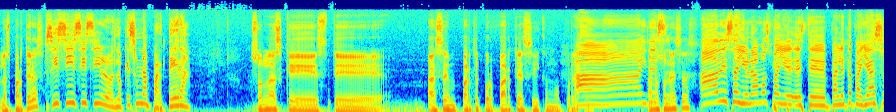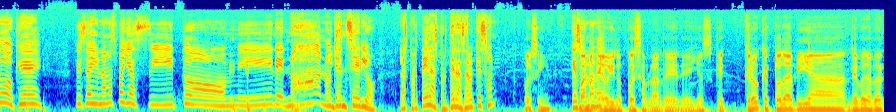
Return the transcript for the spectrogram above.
Las parteras Sí, sí, sí, sí, lo, lo que es una partera. son las que este hacen parte por parte, así como por ejemplo. Ay, Ah, ¿no son esas? Ah, desayunamos este paleta payaso o qué? Desayunamos payasito, mire. No, no, ya en serio. Las parteras, parteras, ¿sabe qué son? Pues sí. Bueno, he oído pues hablar de, de ellas, que creo que todavía debe de haber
